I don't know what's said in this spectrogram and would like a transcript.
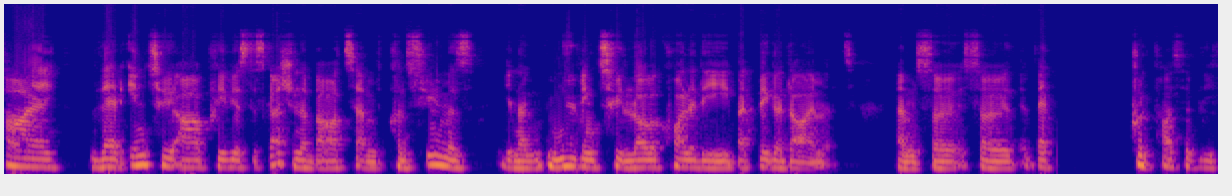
tie that into our previous discussion about um, consumers, you know, moving to lower quality but bigger diamonds. Um, so so that could possibly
